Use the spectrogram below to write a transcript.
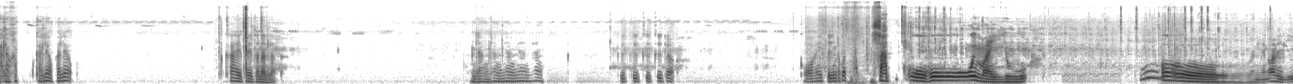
กัดแล้วครับกัดแล้วกัดแล้วใกล้ไปเท่านั้นละยังยังยังยังยังกึกกึกกึกกึกแล้วขอให้ตึงแล้วก็สับโอ้โหไม่อยู่โอ้อันนี้นอนดี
